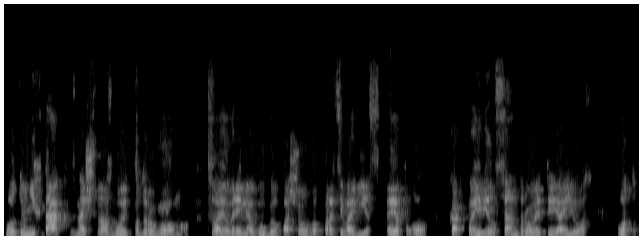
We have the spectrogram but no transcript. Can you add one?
вот у них так, значит, у нас будет по-другому. В свое время Google пошел в противовес Apple, как появился Android и iOS. Вот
